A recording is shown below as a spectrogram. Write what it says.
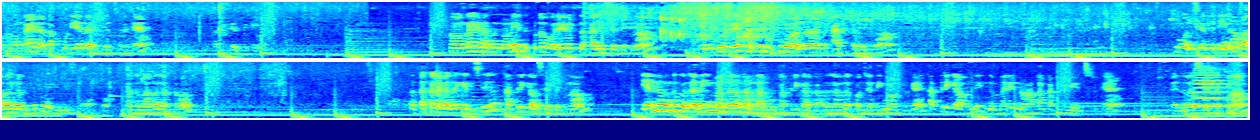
ஒரு வெங்காயம் நல்லா பொடியாக நறுக்கி வச்சிருக்கேன். அது சேர்த்துக்கலாம். வெங்காயம் வதங்கினோடனே இது கூட ஒரே ஒரு தக்காளி சேர்த்துக்கலாம். இது கூடவே சேர்த்து உப்பு வந்து ஆட் பண்ணிக்கலாம். உப்பு கொஞ்சம் சேர்த்துட்டிங்கன்னா வதங்கிறதுக்கு கொஞ்சம் ஈஸியாக இருக்கும். அது வதங்கட்டும். தக்காளி வதங்கிடுச்சு. கத்திரிக்காய் சேர்த்துக்கலாம். எண்ணெய் வந்து கொஞ்சம் அதிகமாக இருந்தாலும் நல்லா இருக்கும் கத்திரிக்காய். அதனால கொஞ்சம் அதிகமாக வச்சுருக்கேன். கத்திரிக்காய் வந்து இந்த மாதிரி நாளாக கட் பண்ணி வச்சிருக்கேன். இதெல்லாம் சேர்த்துக்கலாம்.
